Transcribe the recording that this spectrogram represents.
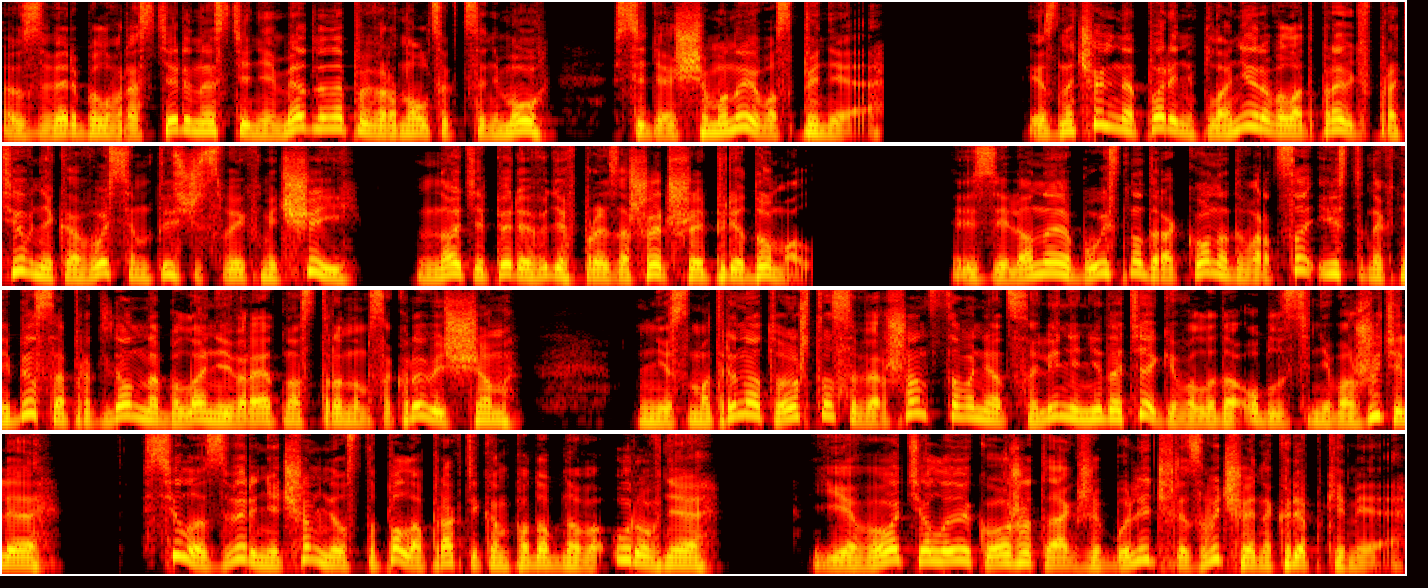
Зверь был в растерянности и немедленно повернулся к Циньму, сидящему на его спине. Изначально парень планировал отправить в противника 8 тысяч своих мечей, но теперь, увидев произошедшее, передумал. Зелёное буйство дракона Дворца Истинных Небес определенно была невероятно странным сокровищем. Несмотря на то, что совершенствование Целини не дотягивало до области небожителя, сила зверя ничем не уступала практикам подобного уровня, его тело и кожа также были чрезвычайно крепкими.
